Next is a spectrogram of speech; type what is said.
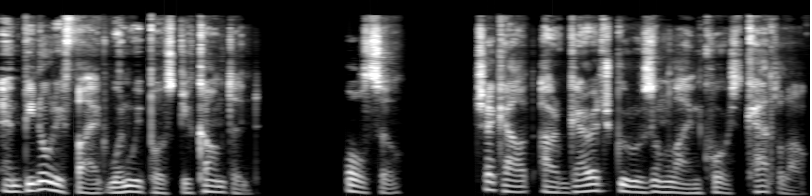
and be notified when we post new content. Also, check out our Garage Gurus online course catalog.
